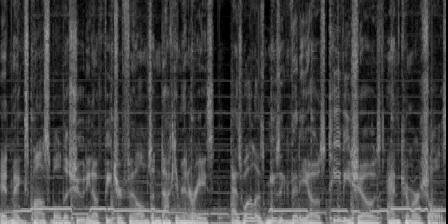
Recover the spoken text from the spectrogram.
It makes possible the shooting of feature films and documentaries, as well as music videos, TV shows, and commercials.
